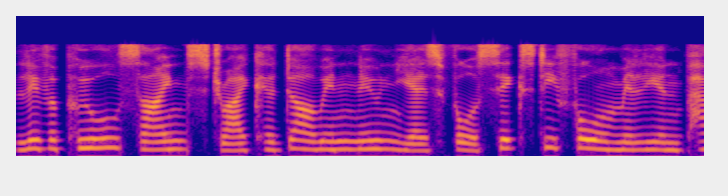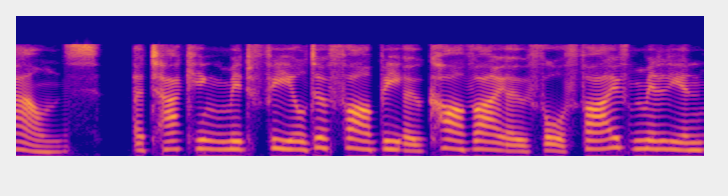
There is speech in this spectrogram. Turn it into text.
Liverpool signed striker Darwin Nunez for £64 million attacking midfielder Fabio Carvalho for £5 million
